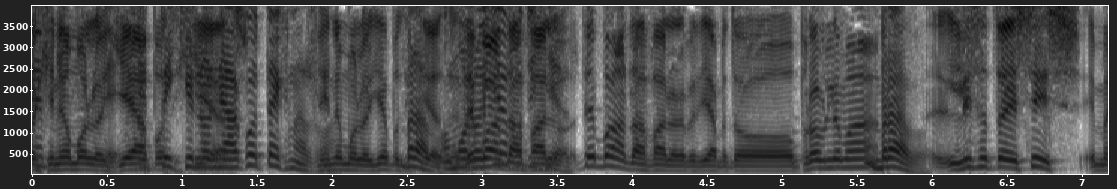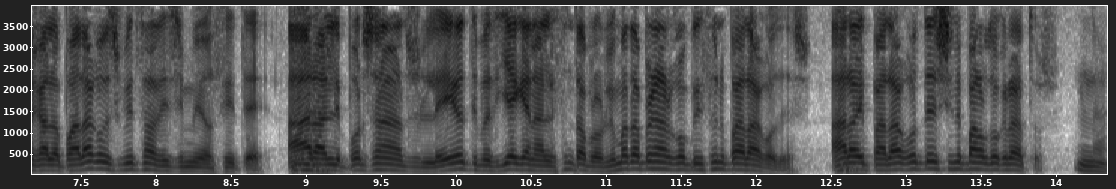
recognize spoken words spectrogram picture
Όχι, είναι ομολογία ε, αποτυχίας. επικοινωνιακό τέχνασμα. Είναι ομολογία αποτυχίας. Μπράβο, δεν, μπορώ ομολογία να τα βάλω, αποτυχίας. δεν μπορώ να τα βάλω, ρε παιδιά, με το πρόβλημα. Μπράβο. Λύστε το εσείς, οι μεγαλοπαράγοντες, επειδή θα δυζημιωθείτε. Άρα λοιπόν, σαν να τους λέει ότι παιδιά για να λυθούν τα προβλήματα πρέπει να αργοποιηθούν οι παράγοντες. Άρα οι παράγοντες είναι πάνω από το κράτος. Ναι.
